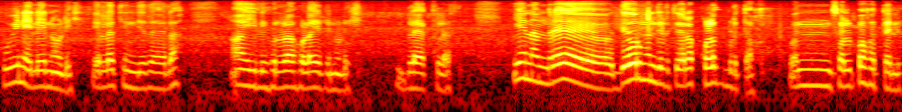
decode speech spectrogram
ಹೂವಿನ ಎಲೆ ನೋಡಿ, ಎಲ್ಲ ತಿಂದಿದ್ದಾವಲ್ಲ ಇಲ್ಲಿ ಹುಳ ಹುಳ ಇದೆ ನೋಡಿ, ಬ್ಲ್ಯಾಕ್ ಕಲರ್. ಏನಂದರೆ ದೇವ್ರ ಮುಂದೆ ಇಡ್ತೀವಲ್ಲ ಕೊಳತು ಬಿಡ್ತಾವೆ. ಒಂದು ಸ್ವಲ್ಪ ಹೊತ್ತಲ್ಲಿ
